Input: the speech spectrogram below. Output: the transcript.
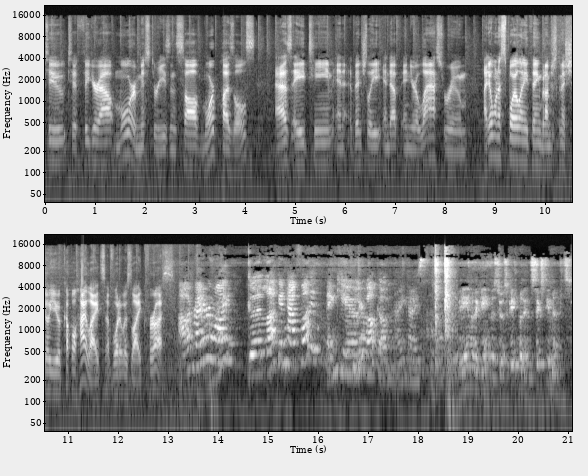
to to figure out more mysteries and solve more puzzles as a team and eventually end up in your last room. I don't want to spoil anything, but I'm just going to show you a couple highlights of what it was like for us. All right, everyone. Good luck and have fun. Thank you. You're welcome. All right, guys. The aim of the game is to escape within 60 minutes.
